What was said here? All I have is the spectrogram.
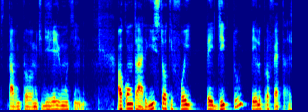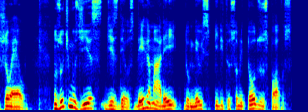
estavam provavelmente de jejum aqui ainda. Ao contrário, isto é o que foi predito pelo profeta Joel. Nos últimos dias, diz Deus, derramarei do meu espírito sobre todos os povos.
